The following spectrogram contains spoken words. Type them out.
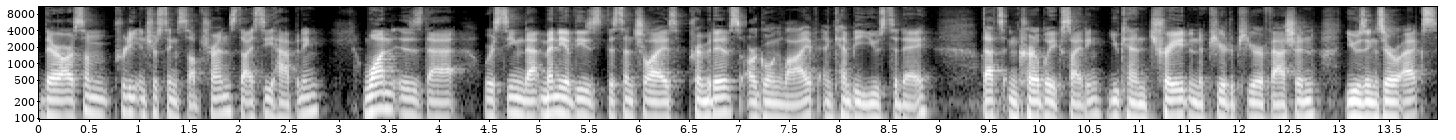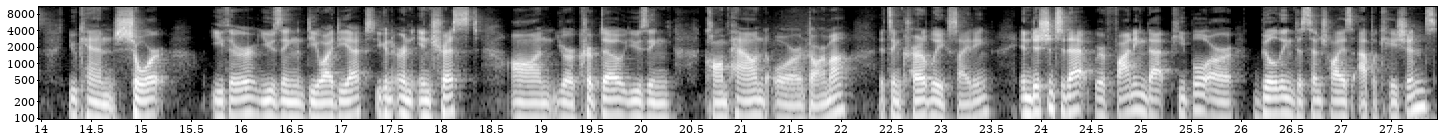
there are some pretty interesting sub trends that I see happening. One is that we're seeing that many of these decentralized primitives are going live and can be used today. That's incredibly exciting. You can trade in a peer to peer fashion using 0x. You can short Ether using DYDX. You can earn interest on your crypto using Compound or Dharma. It's incredibly exciting. In addition to that, we're finding that people are building decentralized applications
